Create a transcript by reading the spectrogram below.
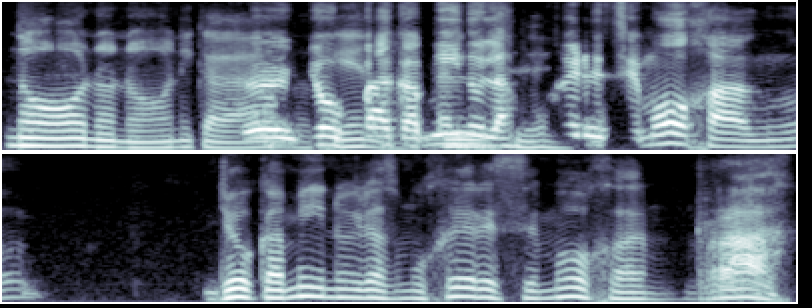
No, no, no, ni cagando. eh, yo tiene, camino y las dice, mujeres se mojan, ¿no? Yo camino y las mujeres se mojan. ¡Ra!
